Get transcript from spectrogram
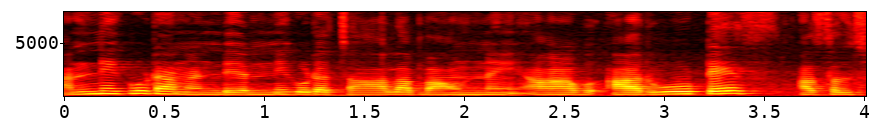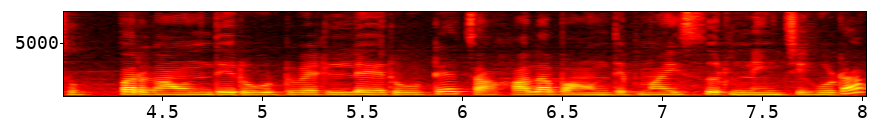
అన్నీ కూడానండి అన్నీ కూడా చాలా బాగున్నాయి. ఆ- రూటే అసలు సూపర్గా ఉంది. రూట్ వెళ్ళే రూటే చాలా బాగుంది. మైసూర్ నుంచి కూడా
